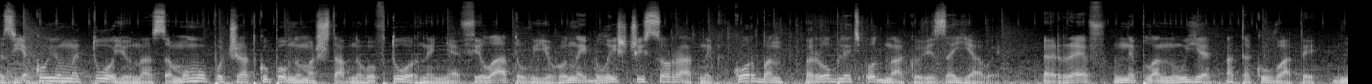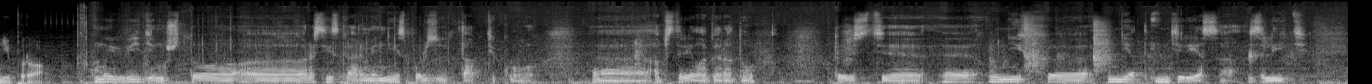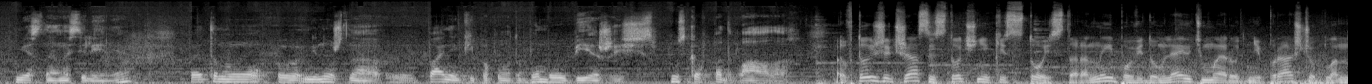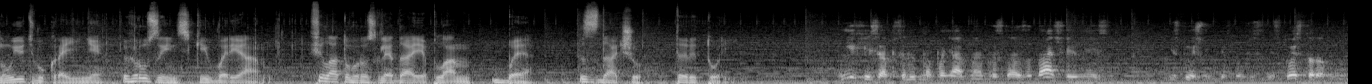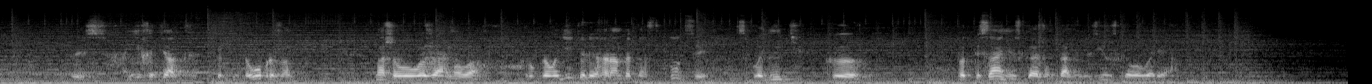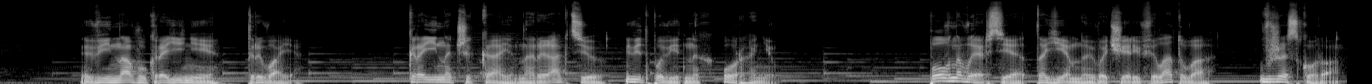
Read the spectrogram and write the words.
З якою метою на самому початку повномасштабного вторгнення Філатов і його найближчий соратник Корбан роблять однакові заяви: РФ не планує атакувати Дніпро. Мы видим, что э, российская армия не использует тактику э, обстрела городов. То есть э, э, у них э, нет интереса злить местное население. Поэтому э, не нужно э, паники по поводу бомбоубежищ, спуска в подвалах. В той же час істочники з той сторони повідомляють меру Дніпра, що планують в Україні грузинський варіант. Філатов розглядає план Б здачу територій. У них есть абсолютно понятная простая задача, и у меня есть источники, в том числе с той стороны. То есть они хотят каким-то образом нашего уважаемого руководителя, гаранта Конституции, склонить к подписанию, скажем так, грузинского варианта. Війна в Україні триває. Країна чекає на реакцію відповідних органів. Повна версія таємної вечері Філатова вже скоро.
